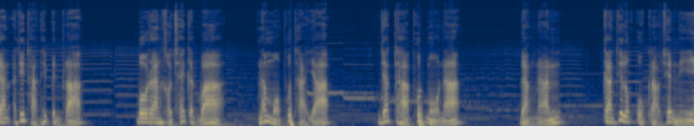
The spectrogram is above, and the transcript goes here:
การอธิษฐานให้เป็นพระ โบราณเขาใช้กันว่านโมพุทธายะยัตถาพุทโมนะ ดังนั้นการที่หลวงปู่กล่าวเช่นนี้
